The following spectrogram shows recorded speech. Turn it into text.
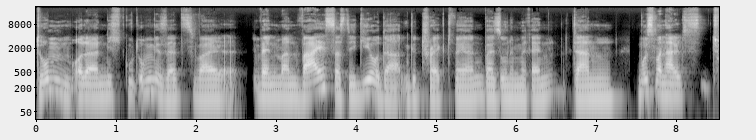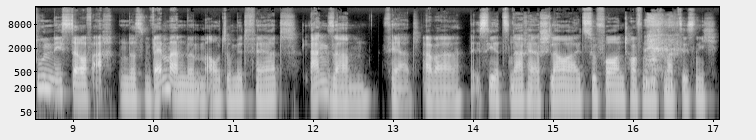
dumm oder nicht gut umgesetzt, weil wenn man weiß, dass die Geodaten getrackt werden bei so einem Rennen, dann muss man halt tunlichst darauf achten, dass wenn man mit dem Auto mitfährt, langsam fährt. Aber ist sie jetzt nachher schlauer als zuvor und hoffentlich macht sie es nicht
